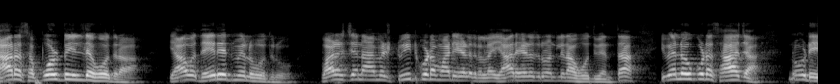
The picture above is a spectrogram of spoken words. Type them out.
ಯಾರ ಸಪೋರ್ಟು ಇಲ್ಲದೆ ಹೋದ್ರ? ಯಾವ ಧೈರ್ಯದ ಮೇಲೆ ಹೋದರು? ಭಾಳಷ್ಟು ಜನ ಆಮೇಲೆ ಟ್ವೀಟ್ ಕೂಡ ಮಾಡಿ ಹೇಳಿದ್ರಲ್ಲ, ಯಾರು ಹೇಳಿದ್ರು ಅಂತಲೇ ನಾವು ಹೋದ್ವಿ ಅಂತ. ಇವೆಲ್ಲವೂ ಕೂಡ ಸಹಜ. ನೋಡಿ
